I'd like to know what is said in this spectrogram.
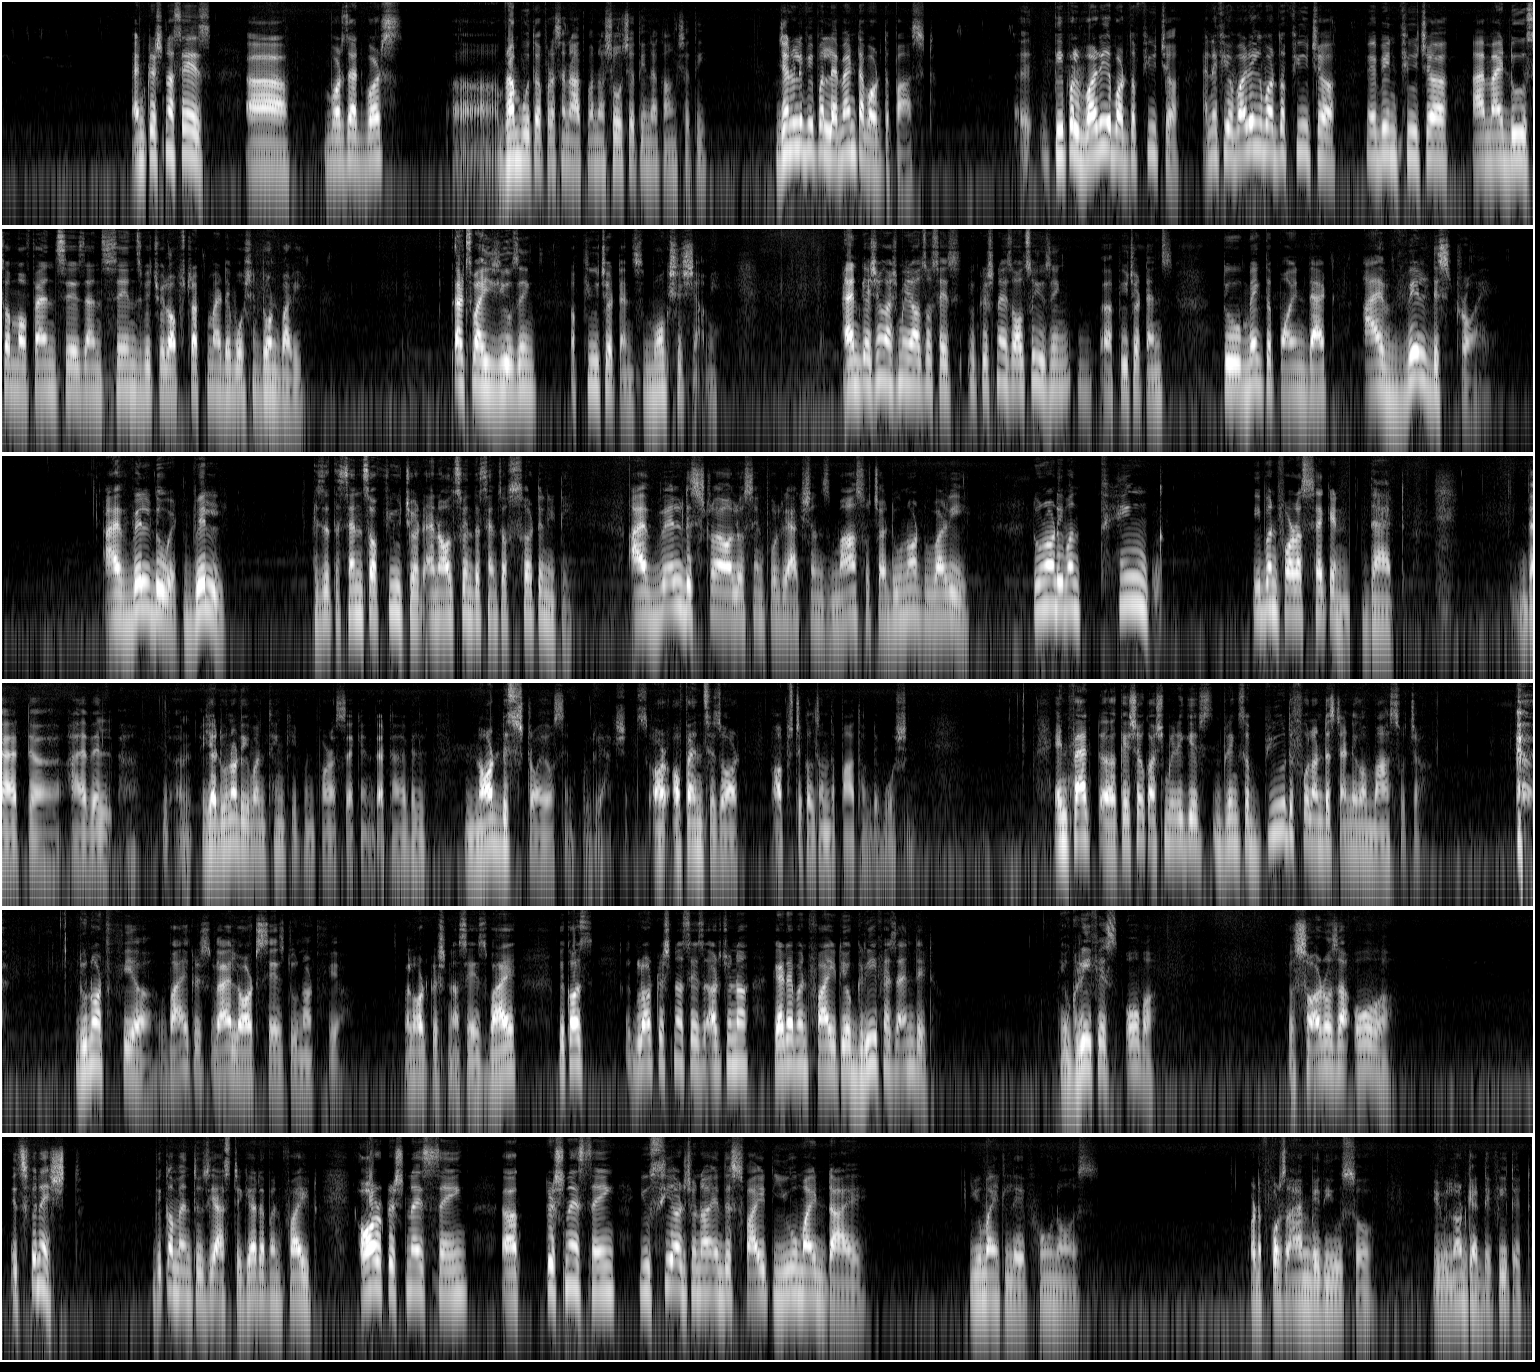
and Krishna says, uh, what's that verse? Uh, Brahmbhuta shochati na kangshati. Generally people lament about the past. Uh, people worry about the future and if you are worrying about the future, maybe in future I might do some offenses and sins which will obstruct my devotion, don't worry. That is why he is using a future tense, mokshishyami. And Keshav Kashmiri also says, Krishna is also using a future tense to make the point that I will destroy. I will do it. Will is it the sense of future and also in the sense of certainty. I will destroy all your sinful reactions. Ma Sucha, do not worry. Do not even think, even for a second, that that uh, I will yeah, do not even think even for a second that I will not destroy your sinful reactions or offenses or obstacles on the path of devotion. In fact, uh, Keshav Kashmiri gives, brings a beautiful understanding of Mahasucha. Do not fear. Why, Krishna, why Lord says do not fear? Well, Lord Krishna says why? Because Lord Krishna says, Arjuna, get up and fight. Your grief has ended. Your grief is over. Your sorrows are over. It's finished become enthusiastic, get up and fight. Or Krishna is saying, uh, Krishna is saying, you see Arjuna in this fight, you might die, you might live, who knows. But of course, I am with you, so you will not get defeated.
